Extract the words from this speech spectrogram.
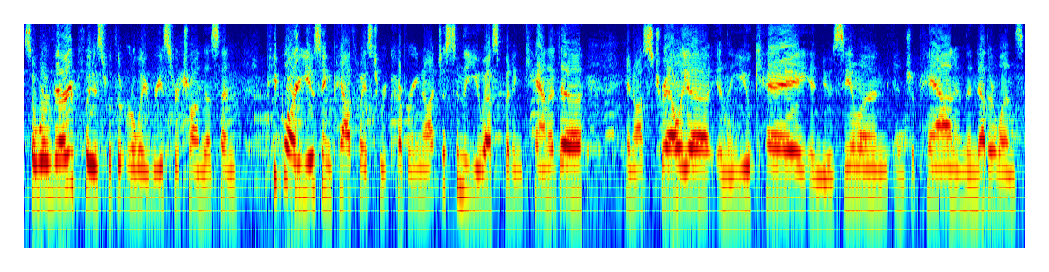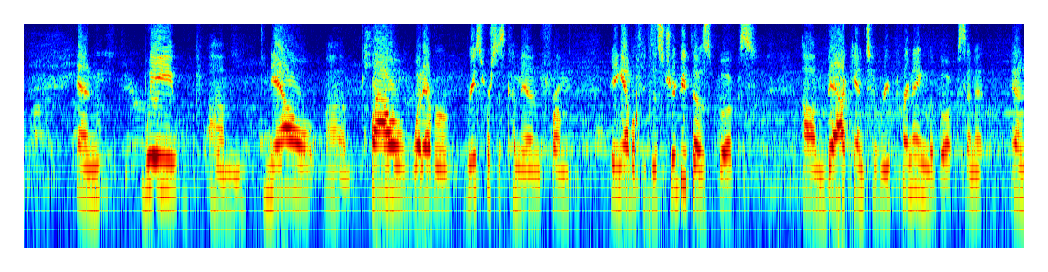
So we're very pleased with the early research on this, and people are using Pathways to Recovery not just in the U.S. but in Canada, in Australia, in the UK, in New Zealand, in Japan, in the Netherlands, and we um, now uh, plow whatever resources come in from being able to distribute those books um, back into reprinting the books, and it and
